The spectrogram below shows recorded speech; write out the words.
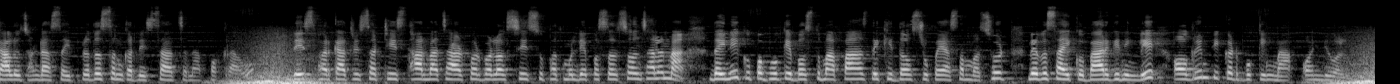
कालो झण्डासहित प्रदर्शन गर्ने सातजना पक्राउ। देशभरका त्रिसठी स्थानमा चाडपर्व लक्ष्य सुपथ मूल्य पसल सञ्चालनमा दैनिक उपभोग्य वस्तुमा पाँचदेखि दस रुपियाँसम्म छुट व्यवसायीको बार्गेनिङले अग्रिम टिकट बुकिङमा अन्यल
